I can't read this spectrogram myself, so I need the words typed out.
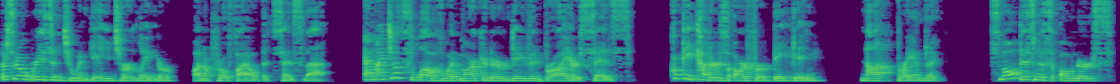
There's no reason to engage or linger on a profile that says that. And I just love what marketer David Brier says. Cookie cutters are for baking, not branding. Small business owners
